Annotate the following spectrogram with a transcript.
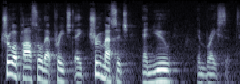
true apostle that preached a true message, and you embrace it.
